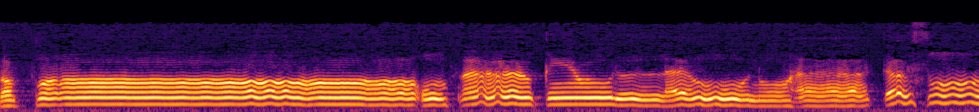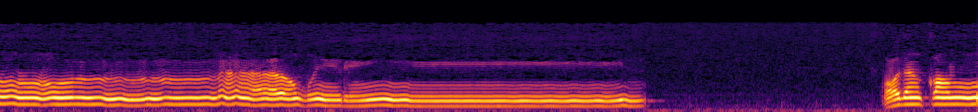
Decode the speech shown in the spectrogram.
صفراء فاقع لونها تسر الناظرين. صدق الله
